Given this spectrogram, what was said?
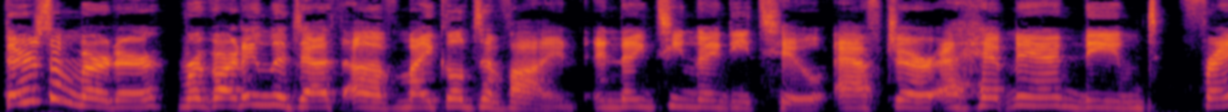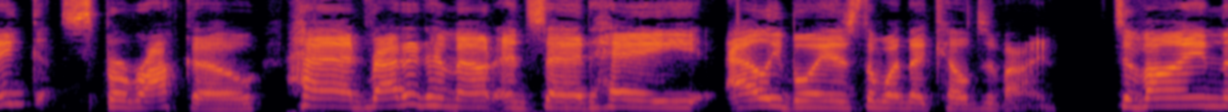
there's a murder regarding the death of Michael Devine in 1992 after a hitman named Frank Sparaco had ratted him out and said, Hey, Ali Boy is the one that killed Devine. Devine,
